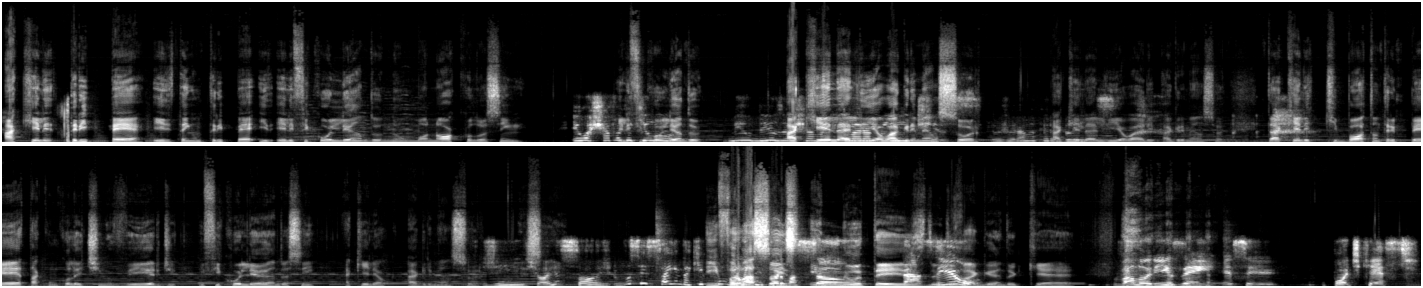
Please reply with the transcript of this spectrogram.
aquele tripé, ele tem um tripé e ele fica olhando num monóculo assim, eu achava ele que aquilo... olhando. Meu Deus, eu Aquele achava que ali é o agrimensor. Eu jurava que era Aquele Blitz. ali é o agrimensor. Tá aquele que bota um tripé, tá com um coletinho verde e fica olhando assim. Aquele é o agrimensor. Gente, olha aí. só. Vocês saem daqui com Informações muita informação. inúteis Brasil. do Divagando que é. Valorizem esse podcast.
